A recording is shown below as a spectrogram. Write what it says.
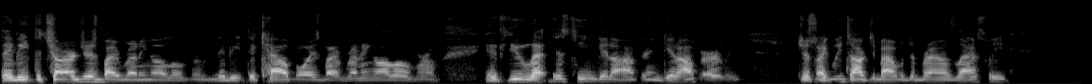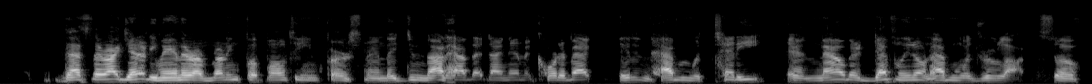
They beat the Chargers by running all over them. They beat the Cowboys by running all over them. If you let this team get off and get off early, just like we talked about with the Browns last week, that's their identity, man. They're a running football team first, man. They do not have that dynamic quarterback. They didn't have him with Teddy, and now they definitely don't have him with Drew Lock. So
